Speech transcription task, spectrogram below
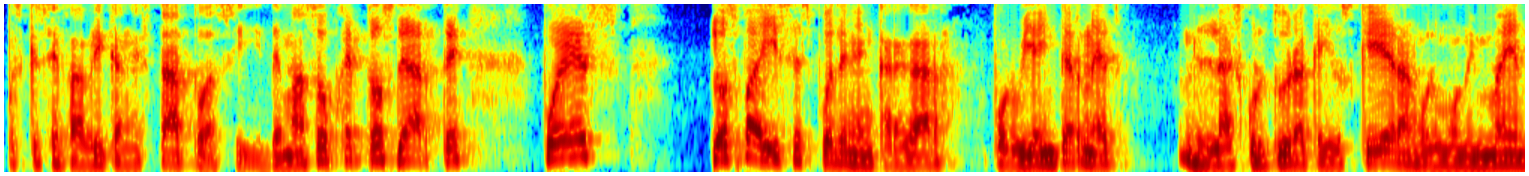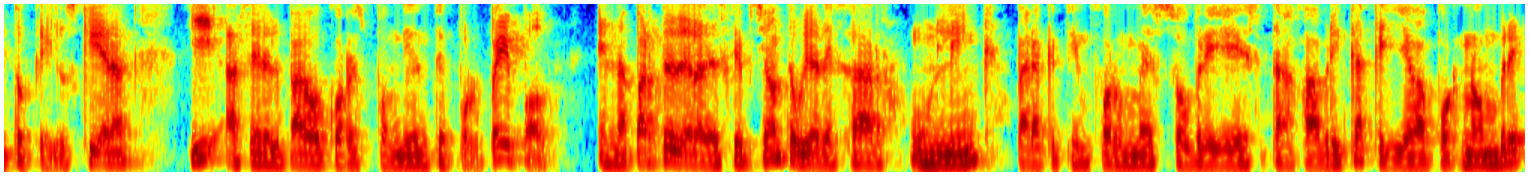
pues que se fabrican estatuas y demás objetos de arte, pues los países pueden encargar por vía internet la escultura que ellos quieran o el monumento que ellos quieran y hacer el pago correspondiente por PayPal. En la parte de la descripción te voy a dejar un link para que te informes sobre esta fábrica que lleva por nombre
